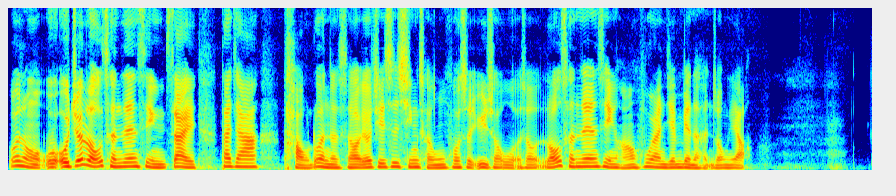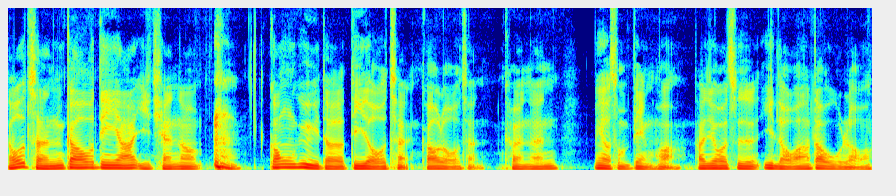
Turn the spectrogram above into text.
为什么？我我觉得楼层这件事情在大家讨论的时候，尤其是新城屋或是预售屋的时候，楼层这件事情好像忽然间变得很重要。楼层高低啊，以前呢？公寓的低楼层、高楼层可能没有什么变化，它就是一楼啊到五楼。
